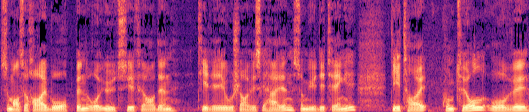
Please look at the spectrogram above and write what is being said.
som altså har våpen og utstyr fra den tidligere jugoslaviske hæren, så mye de trenger. De tar kontroll over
